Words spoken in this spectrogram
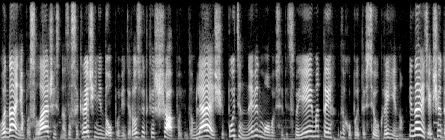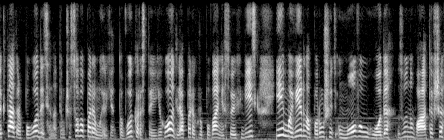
Видання, посилаючись на засекречені доповіді розвідки США, повідомляє, що Путін не відмовився від своєї мети захопити всю Україну. І навіть якщо диктатор погодиться на тимчасове перемир'я, то використає його для перегрупування своїх військ і ймовірно порушить умови угоди, звинувативши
